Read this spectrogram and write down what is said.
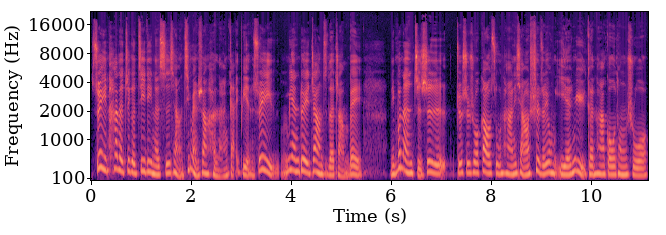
所以他的这个既定的思想基本上很难改变。所以面对这样子的长辈。你不能只是就是说告诉他，你想要试着用言语跟他沟通，说：“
